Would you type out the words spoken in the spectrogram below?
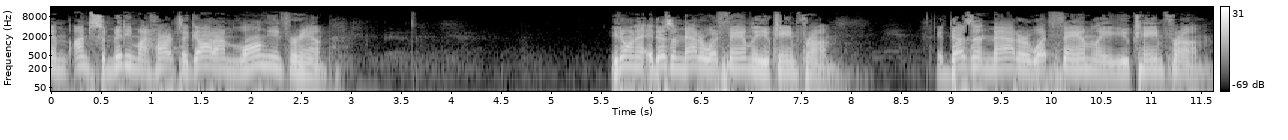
I'm, I'm submitting my heart to God. I'm longing for Him. You don't, it doesn't matter what family you came from. It doesn't matter what family you came from.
